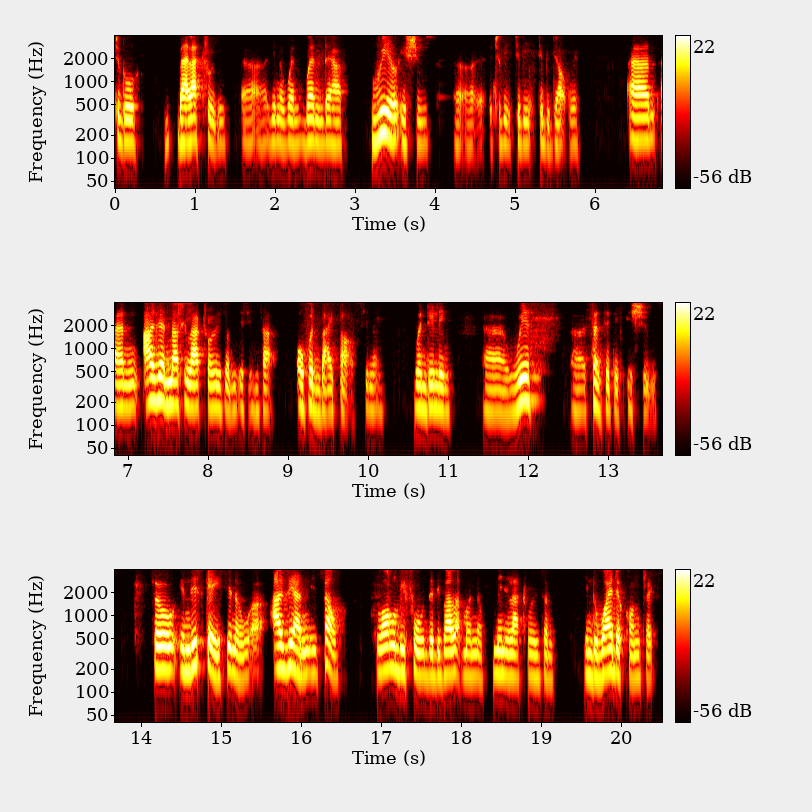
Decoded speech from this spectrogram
to go bilaterally, uh, you know, when, when they have real issues uh, to, be, to, be, to be dealt with. And, and ASEAN multilateralism is in fact often bypassed, you know, when dealing uh, with uh, sensitive issues. So in this case, you know, uh, ASEAN itself, long before the development of multilateralism in the wider context,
